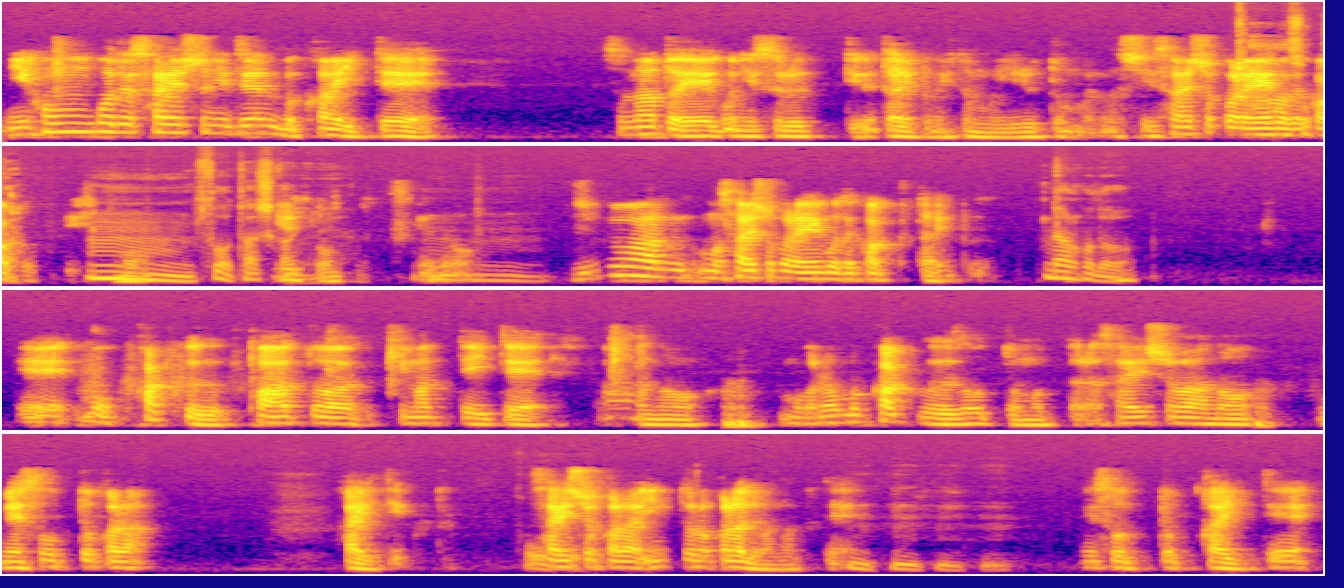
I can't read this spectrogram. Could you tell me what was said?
日本語で最初に全部書いて、その後英語にするっていうタイプの人もいると思いますし、最初から英語で書くっていう人うもんそう確かに。いると思うんですけど、うん。自分はもう最初から英語で書くタイプ。なるほど。で、もう書くパートは決まっていて、あの、もう論文書くぞと思ったら、最初はあの、メソッドから書いていく。と。最初から、イントロからではなくて、うんうんうんうん。メソッド書いて、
